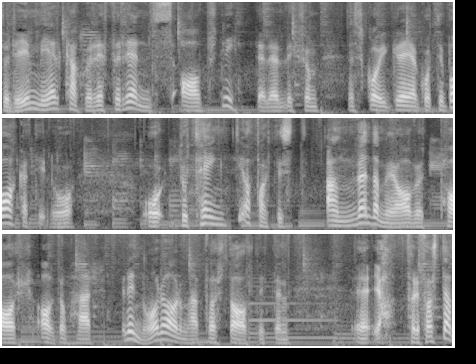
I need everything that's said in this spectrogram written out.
Så det är mer kanske referensavsnitt eller liksom en skojgrej att gå tillbaka till. Och, och då tänkte jag faktiskt använda mig av ett par av de här, eller några av de här första avsnitten. Eh, ja, för det första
